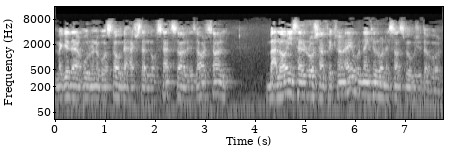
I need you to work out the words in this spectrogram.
مگه در قرون وسطا بوده 800 900 سال هزار سال؟ بلایی سر روشنفکران نیاوردن که رنسانس به وجود آورد.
